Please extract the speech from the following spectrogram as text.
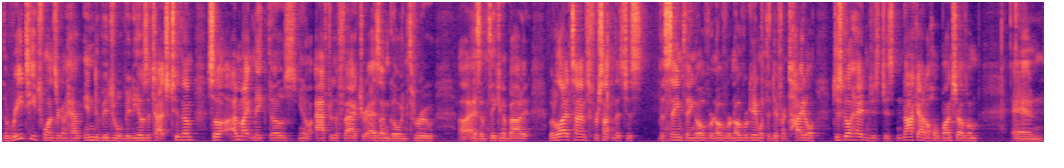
The reteach ones are going to have individual videos attached to them. So I might make those, you know, after the fact or as I'm going through, uh, as I'm thinking about it. But a lot of times for something that's just the same thing over and over and over again with a different title, just go ahead and just, just knock out a whole bunch of them and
